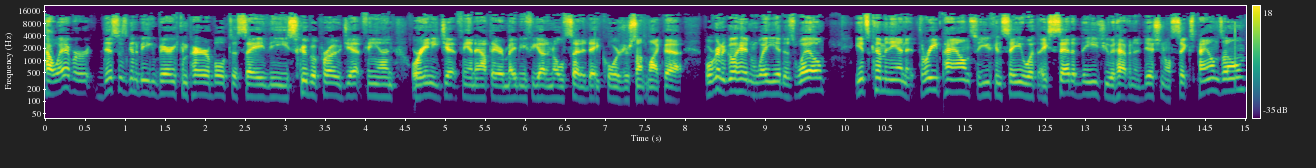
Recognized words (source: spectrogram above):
However, this is going to be very comparable to, say, the Scuba Pro jet fin or any jet fin out there, maybe if you got an old set of Dacors or something like that. But we're going to go ahead and weigh it as well. It's coming in at three pounds, so you can see with a set of these, you would have an additional six pounds on.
